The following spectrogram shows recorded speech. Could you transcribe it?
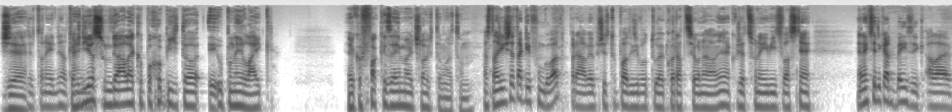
že, že to nejde každýho sundá, ale jako pochopí to i úplný like. Jako fakt je zajímavý člověk v tomhle tom. A snažíš se taky fungovat právě přistupovat k životu jako racionálně, jakože co nejvíc vlastně, já nechci říkat basic, ale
